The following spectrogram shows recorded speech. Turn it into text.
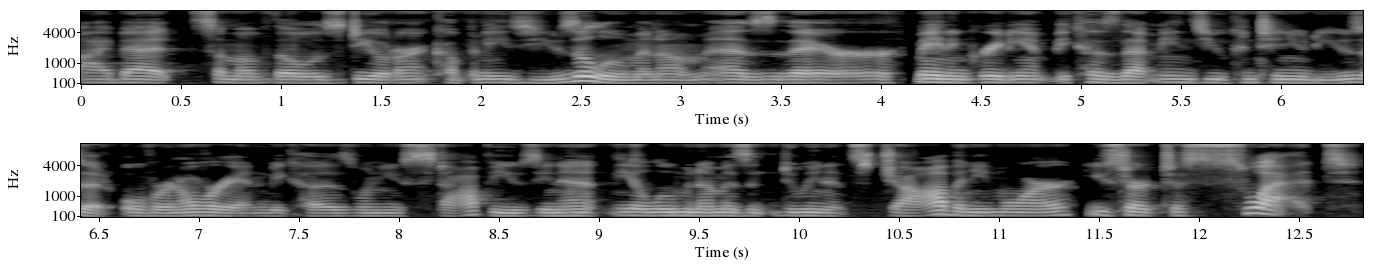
I bet some of those deodorant companies use aluminum as their main ingredient because that means you continue to use it over and over again. Because when you stop using it, the aluminum isn't doing its job anymore. You start to sweat.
